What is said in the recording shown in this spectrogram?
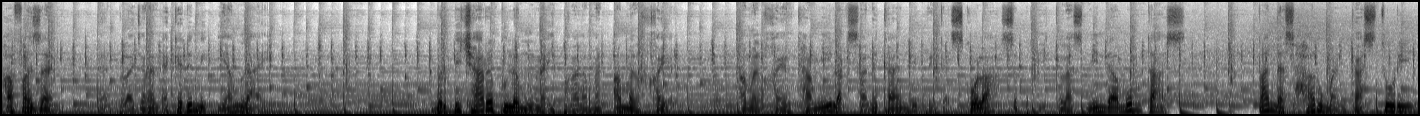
hafazan dan pelajaran akademik yang lain. Berbicara pula mengenai pengalaman amal khair. Amal khair kami laksanakan di peringkat sekolah seperti kelas Minda Mumtaz, Tandas Haruman Kasturi,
